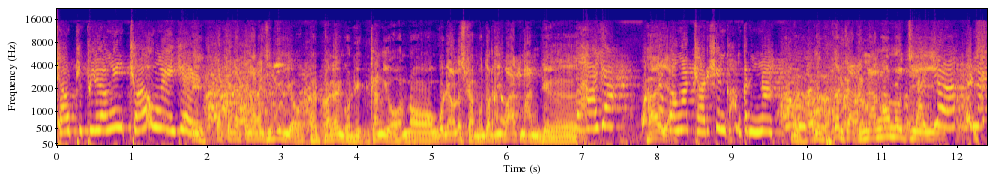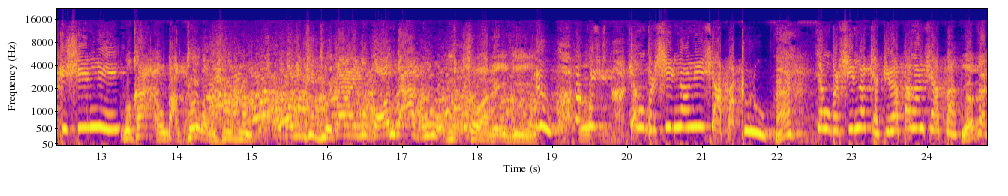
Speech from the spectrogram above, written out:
jauh dibilangin jauh Eh, ngeyel. kadang-kadang arek cilik yo, bal-balan nggon di gang yo ono. Engko nek ono sepeda motor liwat mandek. Bahaya. Wah, Bahaya. tambah ngajar sing gak kena. Lho, ya bukan gak kena ngono, Cil. ya, enak di. Kok gak tak dol kok di sini. Kok di sini duwe cara iku kontak aku makso arek iki. Aku yang bersinar nih siapa dulu? Hah? Yang bersinar jadi lapangan siapa? Ya kan,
